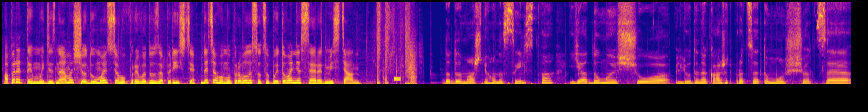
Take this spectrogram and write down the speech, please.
А перед тим ми дізнаємося, що думають з цього приводу запоріжці. Для цього ми провели соцопитування серед містян. До домашнього насильства. Я думаю, що люди не кажуть про це, тому що це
